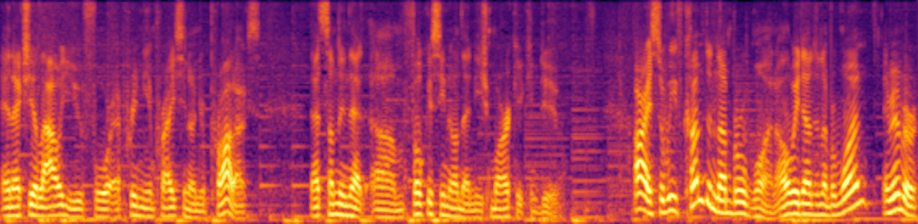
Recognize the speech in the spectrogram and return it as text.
and actually allow you for a premium pricing on your products. That's something that um, focusing on that niche market can do. All right, so we've come to number one, all the way down to number one. And remember,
